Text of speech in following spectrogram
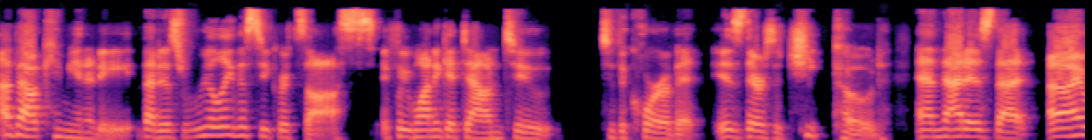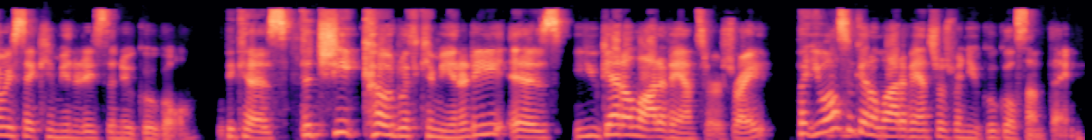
about community that is really the secret sauce, if we want to get down to to the core of it, is there's a cheat code. And that is that I always say community is the new Google because the cheat code with community is you get a lot of answers, right? But you also mm-hmm. get a lot of answers when you Google something.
